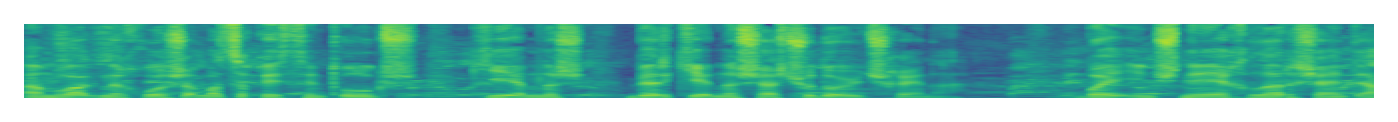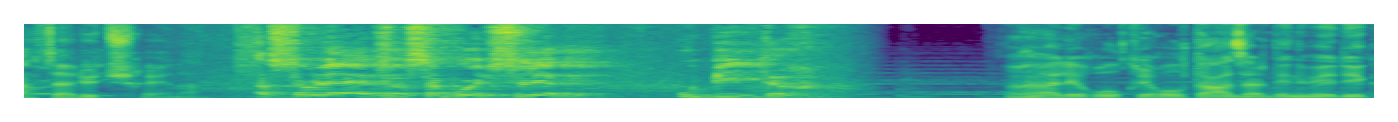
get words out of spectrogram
Ам Вагнер хоша мацакистин тулгш, киемныш, беркемныш шаш чудович хейна. Бай инчнеях лар шайнт ахцарюч хейна. Оставляя за собой след убитых. Гали гулки гултазар ден ведик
